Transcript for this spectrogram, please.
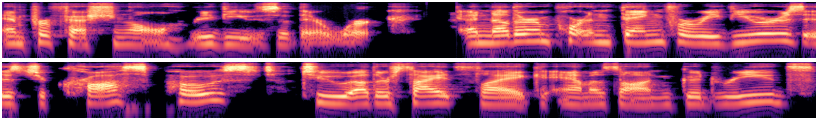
and professional reviews of their work. Another important thing for reviewers is to cross post to other sites like Amazon Goodreads.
